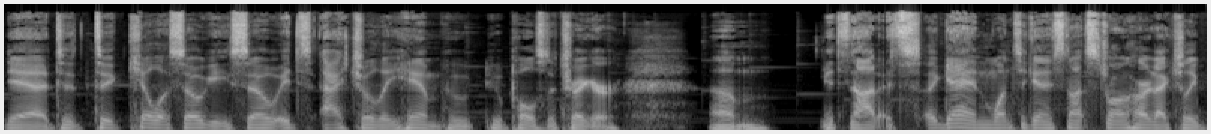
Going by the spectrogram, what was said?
yeah to to kill Asogi. So it's actually him who who pulls the trigger. Um it's not it's again once again it's not Stronghart actually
